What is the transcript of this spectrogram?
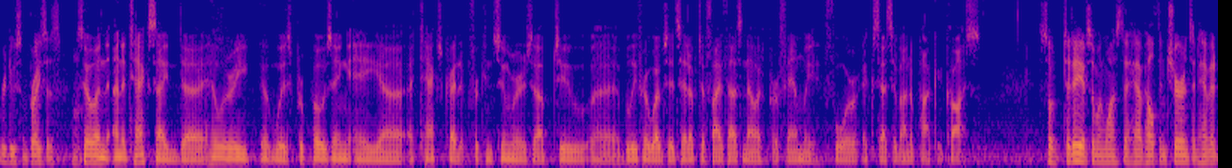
reduce some prices. So, on, on the tax side, uh, Hillary uh, was proposing a, uh, a tax credit for consumers up to, uh, I believe her website said up to $5,000 per family for excessive out of pocket costs. So today, if someone wants to have health insurance and have it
